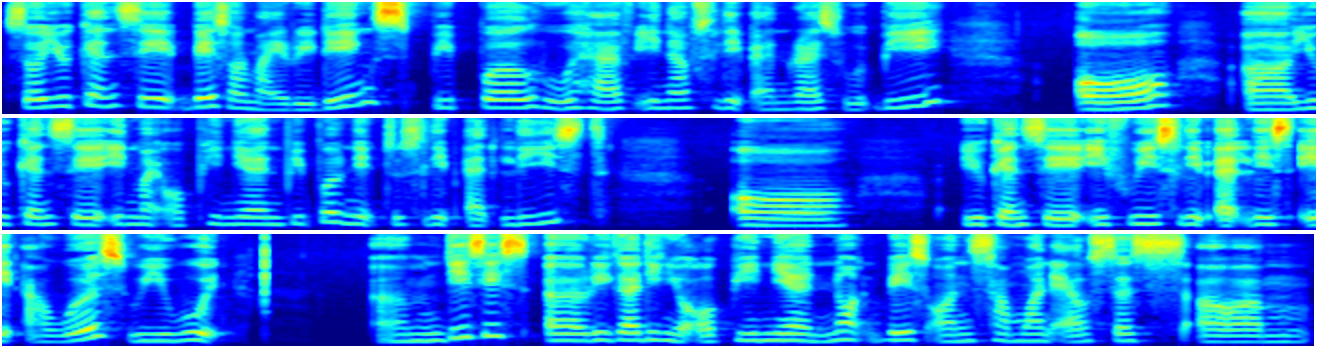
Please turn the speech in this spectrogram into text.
so you can say based on my readings, people who have enough sleep and rest would be, or uh, you can say in my opinion, people need to sleep at least, or you can say if we sleep at least 8 hours, we would. Um, this is uh, regarding your opinion, not based on someone else's um,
